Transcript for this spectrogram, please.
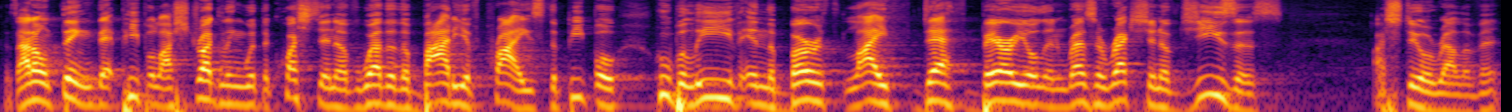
Because I don't think that people are struggling with the question of whether the body of Christ, the people who believe in the birth, life, death, burial, and resurrection of Jesus, are still relevant.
